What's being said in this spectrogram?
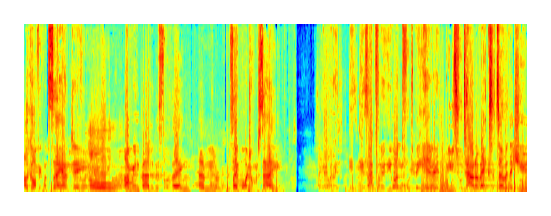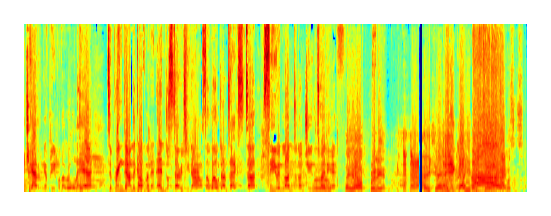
I can't think what to say, Andy. Oh. I'm really bad at this sort of thing. Um, so what do you want me to say? Okay, well, it's, it's absolutely wonderful to be here in the beautiful town of Exeter with a huge gathering of people that are all here to bring down the government and end austerity now. So well done to Exeter. See you in London on June the 20th. There you are, brilliant. Okay. There you go, you can Ah. do it. Ah.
